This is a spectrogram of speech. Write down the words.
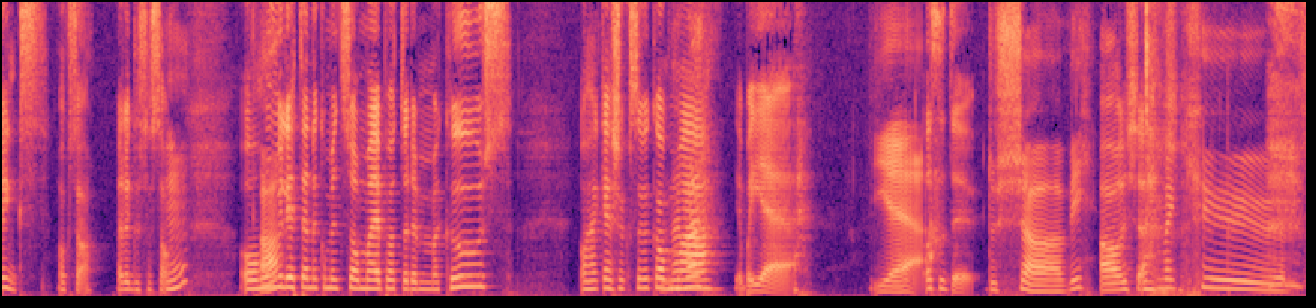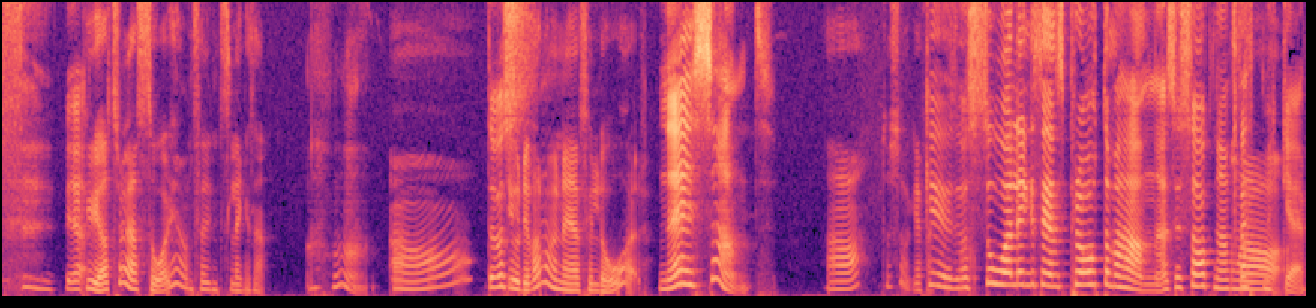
Lynx också, eller Gustafsson. Mm. Och hon Ja. vill jättegärna komma hit i sommar. Jag pratade med Marcus. Och han kanske också vill komma. Nej, Jag bara yeah. Yeah, Och så du. då kör vi. Ja, vi kör. Men kul. Ja. Gud, jag tror jag såg honom för inte så länge sedan. Aha. Ja. Det var Jo, det var nog när jag fyllde år. Nej, sant. Ja, då såg jag faktiskt Gud, det var så länge sedan jag ens pratade med han. Alltså jag saknar honom fett Ja. mycket.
